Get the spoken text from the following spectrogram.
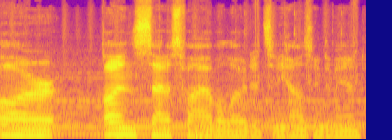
our unsatisfiable low density housing demand.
